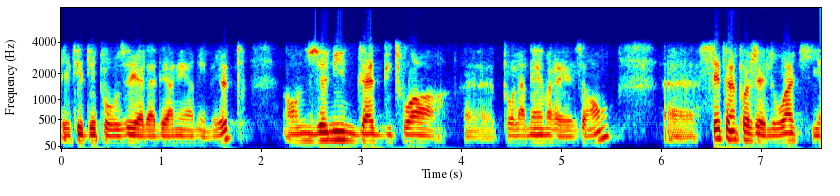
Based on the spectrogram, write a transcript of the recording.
été déposé à la dernière minute. On nous a mis une date butoir euh, pour la même raison. Euh, c'est un projet de loi qui,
